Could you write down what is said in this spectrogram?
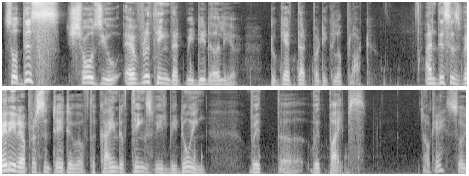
So this shows you everything that we did earlier to get that particular plot. And this is very representative of the kind of things we'll be doing with uh, with pipes. Okay? So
